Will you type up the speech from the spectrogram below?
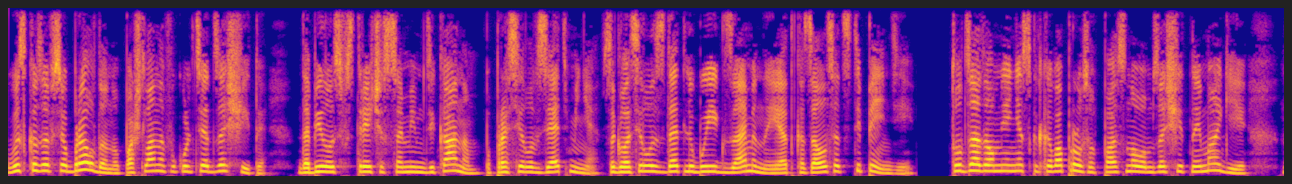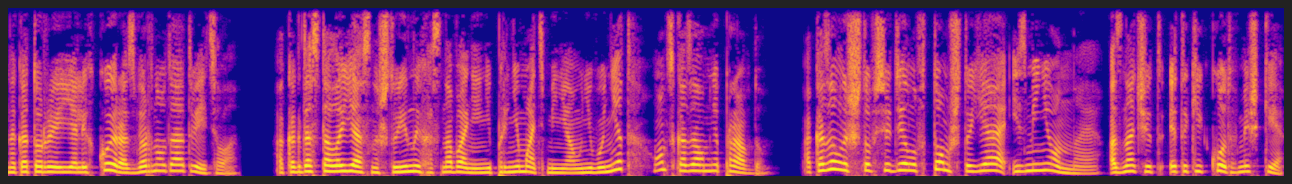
Высказав все Брэлдону, пошла на факультет защиты, добилась встречи с самим деканом, попросила взять меня, согласилась сдать любые экзамены и отказалась от стипендии. Тот задал мне несколько вопросов по основам защитной магии, на которые я легко и развернуто ответила. А когда стало ясно, что иных оснований не принимать меня у него нет, он сказал мне правду. Оказалось, что все дело в том, что я измененная, а значит, этакий кот в мешке.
